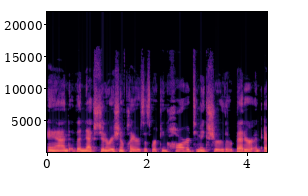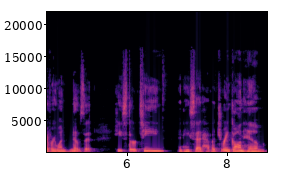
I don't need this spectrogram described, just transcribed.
And the next generation of players is working hard to make sure they're better and everyone knows it. He's 13 and he said have a drink on him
